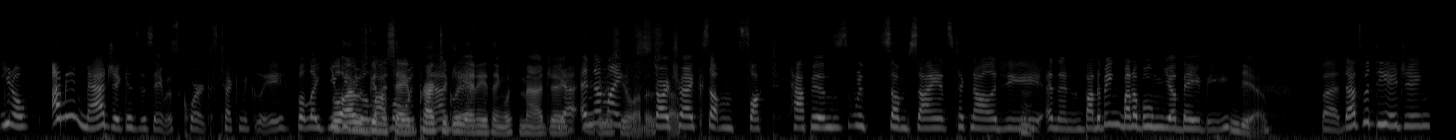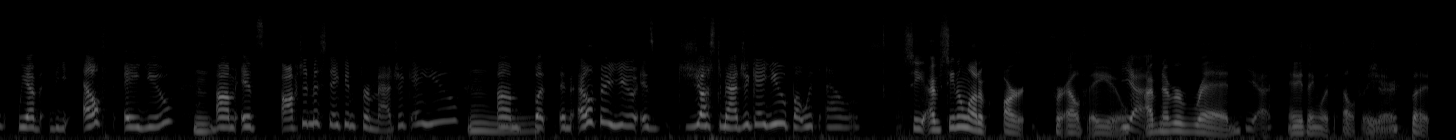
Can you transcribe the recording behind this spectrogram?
you know, I mean, magic is the same as quirks technically, but like you well, I was gonna say practically magic. anything with magic. Yeah, and then like see a lot of Star. Trek, something fucked happens with some science technology, Mm. and then bada bing, bada boom, ya baby. Yeah. But that's what de aging. We have the Elf AU. Mm. Um, it's often mistaken for Magic AU. Um, Mm. but an Elf AU is just Magic AU, but with elves. see, I've seen a lot of art for Elf AU. Yeah. I've never read Yeah. anything with Elf AU, Sure. but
